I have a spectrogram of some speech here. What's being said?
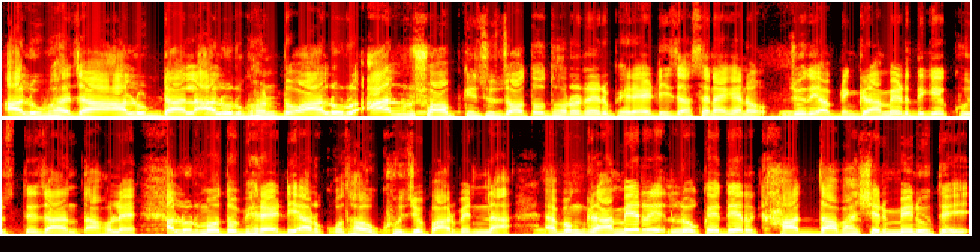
আলু ভাজা, আলুর ডাল, আলুর ঘন্ট, আলুর আলুর সব কিছু যত ধরনের ভ্যারাইটিস আছে না কেন, যদি আপনি গ্রামের দিকে খুঁজতে যান, তাহলে আলুর মতো ভ্যারাইটি আর কোথাও খুঁজে পারবেন না। এবং গ্রামের লোকেদের খাদ্যাভাসের মেনুতে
